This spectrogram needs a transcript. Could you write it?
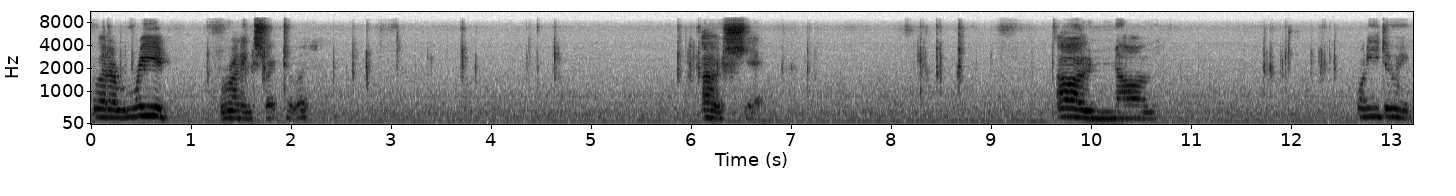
We've got a red running straight to it. Oh shit. Oh no. What are you doing?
